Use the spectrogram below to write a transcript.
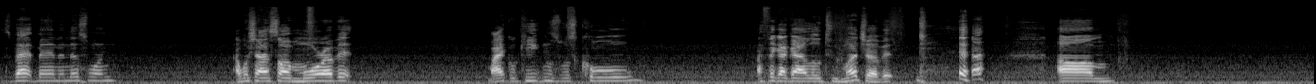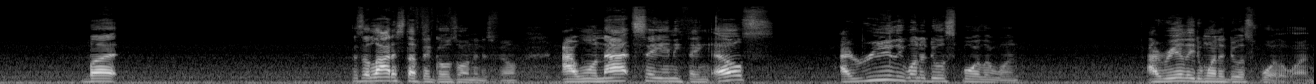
It's Batman in this one. I wish I saw more of it. Michael Keaton's was cool. I think I got a little too much of it. um, but there's a lot of stuff that goes on in this film. I will not say anything else. I really want to do a spoiler one. I really want to do a spoiler one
